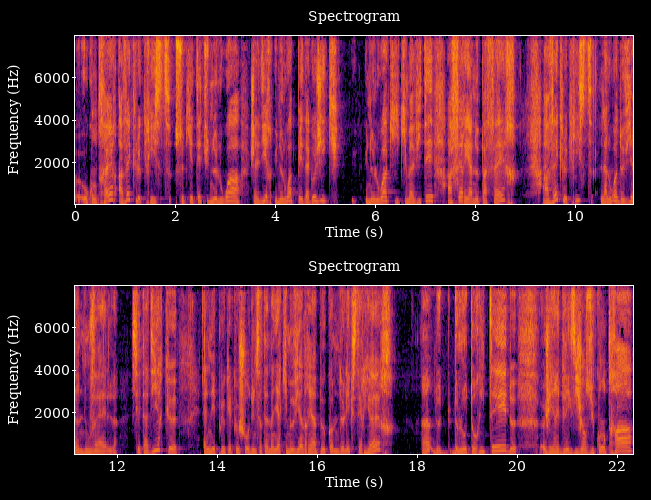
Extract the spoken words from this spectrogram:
euh, au contraire, avec le Christ, ce qui était une loi, j'allais dire, une loi pédagogique, une loi qui, qui m'invitait à faire et à ne pas faire, avec le Christ, la loi devient nouvelle. C'est-à-dire que elle n'est plus quelque chose d'une certaine manière qui me viendrait un peu comme de l'extérieur, Hein, de, de l'autorité, de, euh, de l'exigence du contrat,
